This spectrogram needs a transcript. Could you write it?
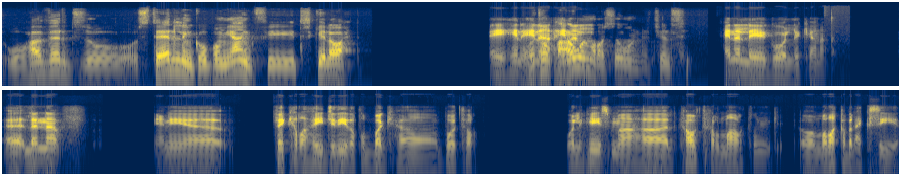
وهافرز وستيرلينج وأوباميانج في تشكيلة واحدة. اي هنا هنا أتوقع هنا أول مرة يسوونها تشيلسي. هنا اللي يقول لك أنا. آه، لأن يعني آه، فكرة هي جديدة طبقها بوتر واللي هي اسمها ال counter marking أو المراقبة العكسية.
